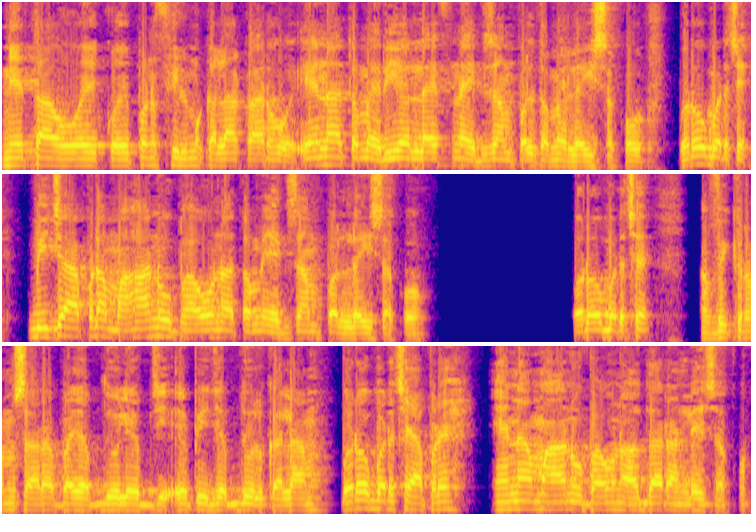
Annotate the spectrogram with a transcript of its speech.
નેતા હોય, કોઈ પણ ફિલ્મ કલાકાર હોય, એના તમે રિયલ લાઈફના એક્ઝામ્પલ તમે લઈ શકો. બરોબર છે? બીજા આપણા મહાનુભાવોના તમે એક્ઝામ્પલ લઈ શકો. બરોબર છે? વિક્રમ સારાભાઈ, અબ્દુલ એપીજે અબ્દુલ કલામ. બરોબર છે આપણે? એના મહાનુભાવોના ઉદાહરણ લઈ શકો.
